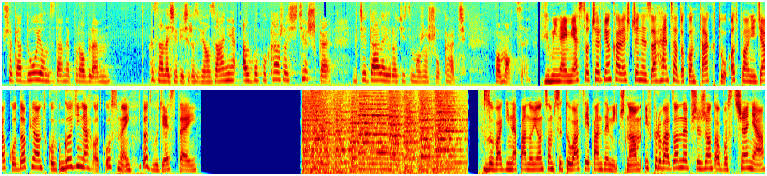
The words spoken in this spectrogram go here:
przegadując dany problem, znaleźć jakieś rozwiązanie, albo pokaże ścieżkę, gdzie dalej rodzic może szukać pomocy. Gmina i miasto Czerwionka Leszczyny zachęca do kontaktu od poniedziałku do piątku w godzinach od 8 do 20. Z uwagi na panującą sytuację pandemiczną i wprowadzone przez rząd obostrzenia,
